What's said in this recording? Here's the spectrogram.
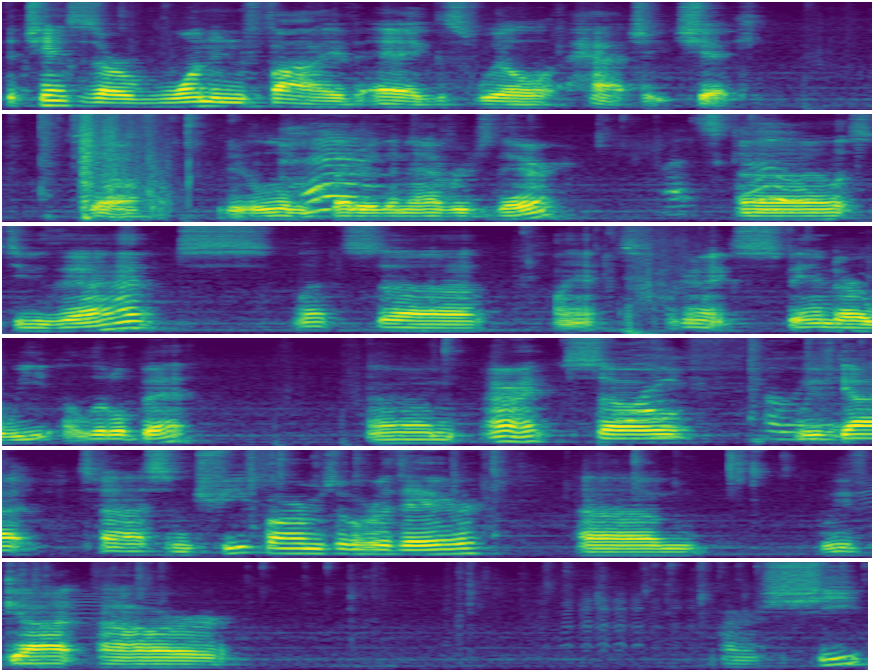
the chances are one in five eggs will hatch a chick. So, did a little Okay. better than average there. Let's go. Uh, let's do that. Let's uh, plant. We're gonna expand our wheat a little bit. Um, all right, so we've got uh, some tree farms over there. Um, we've got our our sheep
